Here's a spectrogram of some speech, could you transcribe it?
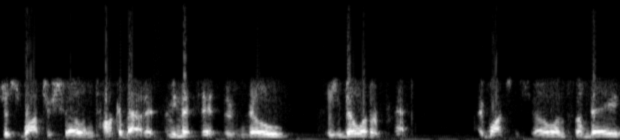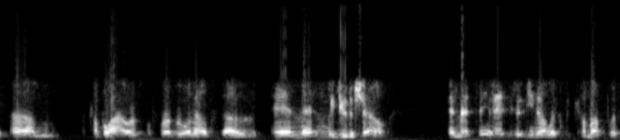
just watch a show and talk about it. I mean, that's it. There's no there's no other prep. I watch the show on Sunday, um, a couple hours before everyone else does, and then we do the show, and that's it. it. You know, like we come up with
